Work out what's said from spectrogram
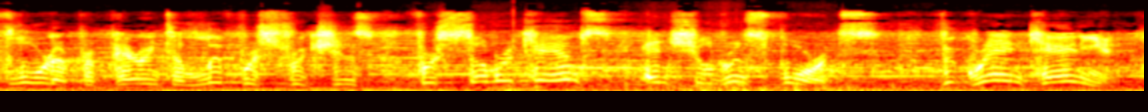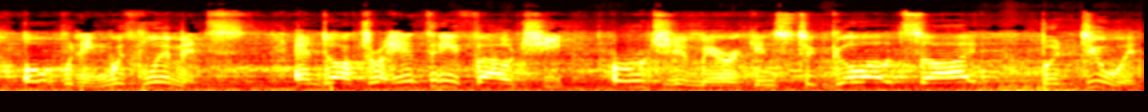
Florida preparing to lift restrictions for summer camps and children's sports. The Grand Canyon opening with limits. And Dr. Anthony Fauci urging Americans to go outside but do it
